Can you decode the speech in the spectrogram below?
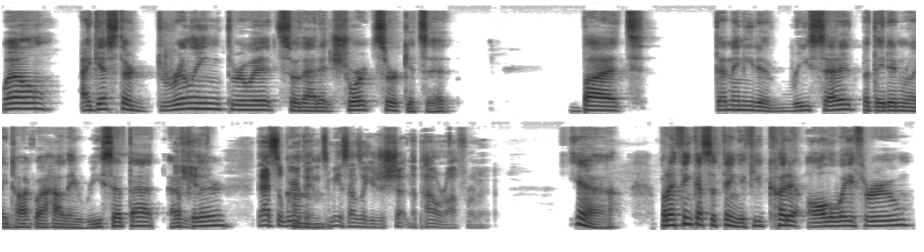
Well, I guess they're drilling through it so that it short circuits it, but then they need to reset it. But they didn't really talk about how they reset that after Yeah. there. That's the weird thing. Um, To me, it sounds like you're just shutting the power off from it. Yeah, but I think that's the thing. If you cut it all the way through,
